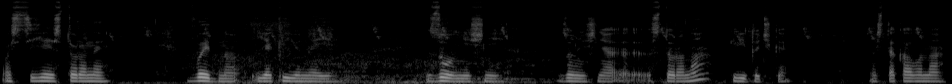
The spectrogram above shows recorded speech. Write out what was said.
Ось з цієї сторони видно, який у неї зовнішній, зовнішня е, сторона квіточки. Ось така вона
